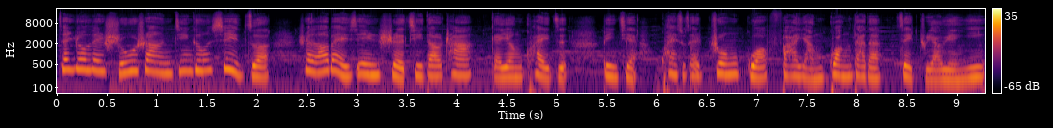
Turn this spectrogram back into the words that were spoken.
在肉类食物上精工细作，是老百姓舍弃刀叉，改用筷子，并且快速在中国发扬光大的最主要原因。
